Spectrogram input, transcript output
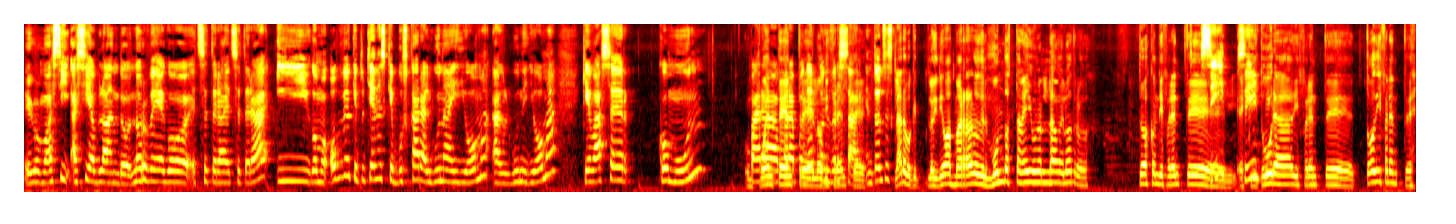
eh, como así, así hablando, noruego, etcétera, etcétera. Y como obvio que tú tienes que buscar alguna idioma, algún idioma que va a ser común para, para poder conversar. Entonces, claro, porque los idiomas más raros del mundo están ahí uno al lado del otro. Todos con diferente escritura, diferente, todo diferente.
